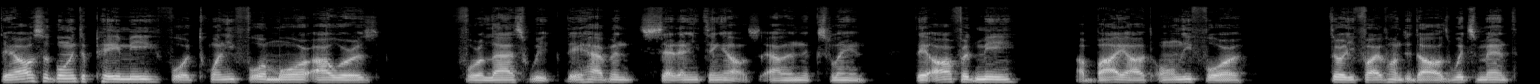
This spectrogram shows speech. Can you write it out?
They're also going to pay me for 24 more hours for last week. They haven't said anything else, Allen explained. They offered me a buyout only for $3,500, which meant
